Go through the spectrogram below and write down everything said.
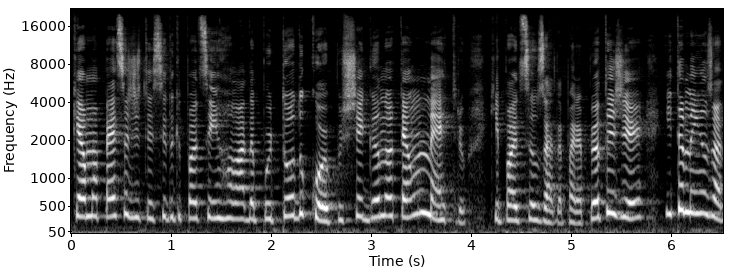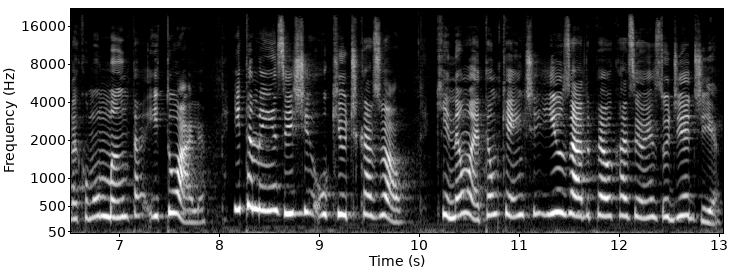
que é uma peça de tecido que pode ser enrolada por todo o corpo, chegando até um metro, que pode ser usada para proteger e também usada como manta e toalha. E também existe o kilt casual, que não é tão quente e usado para ocasiões do dia a dia.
